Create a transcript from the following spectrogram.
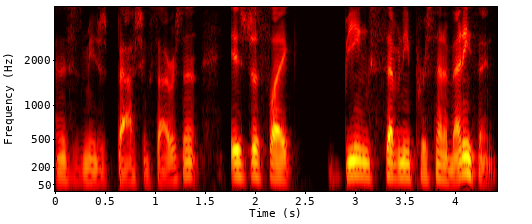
and this is me just bashing Stuyvesant is just like being 70% of anything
